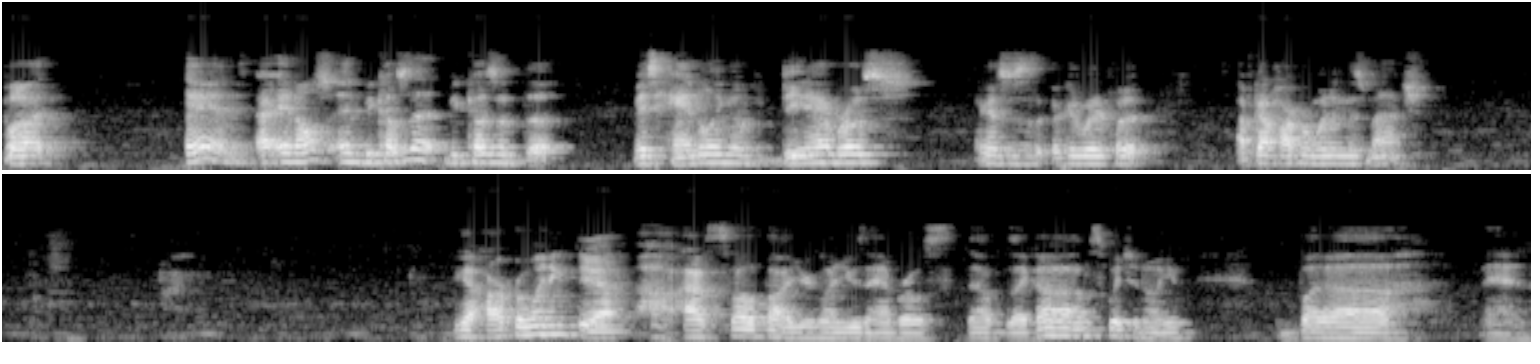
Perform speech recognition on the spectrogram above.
But and and also and because of that because of the mishandling of Dean Ambrose, I guess is a good way to put it. I've got Harper winning this match. You got Harper winning. Yeah. I so thought you were going to use Ambrose. That was like, uh, I'm switching on you. But, uh, man,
